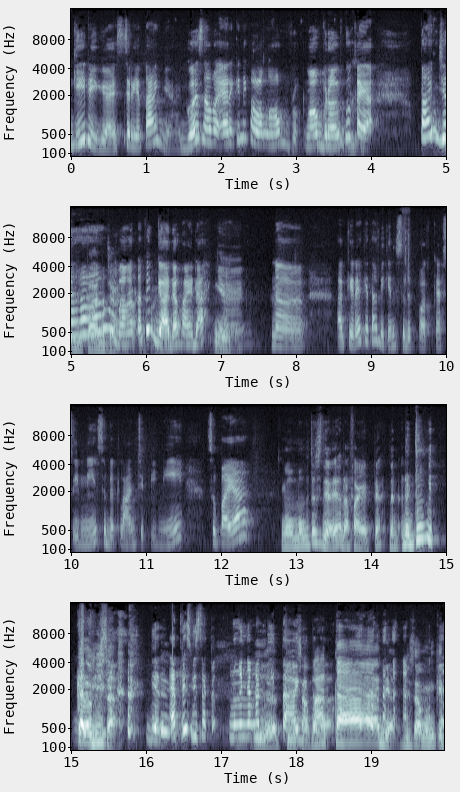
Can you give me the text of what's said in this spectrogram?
gini guys ceritanya, gue sama Erik ini kalau ngobrol ngobrol tuh kayak panjang, Panjang, banget, tapi panjang. nggak ada faedahnya. Iya. Nah akhirnya kita bikin sudut podcast ini, sudut lancip ini supaya ngomong itu setidaknya ada faedah dan ada duit kalau bisa biar at least bisa mengenyangkan Iya, kita bisa gitu. loh. makan ya bisa mungkin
